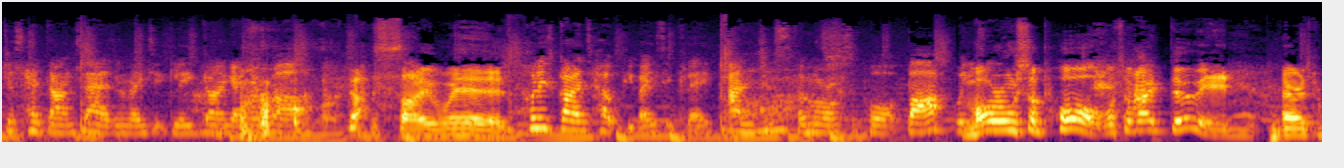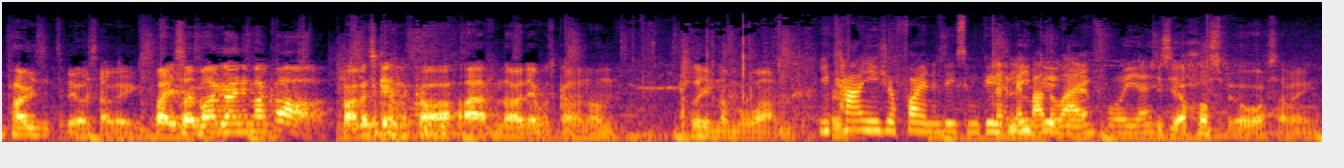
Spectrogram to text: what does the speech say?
just head downstairs and basically go and get in your car. That's so weird. Holly's going to help you basically, and just for moral support. But we, Moral support? What am I doing? Erin's proposing to me or something. Wait, so am I going in my car? Right, let's get in the car. I have no idea what's going on. Clue number one. you can use your phone and do some Let me googling, by the way. it for you. Is it a hospital or something?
